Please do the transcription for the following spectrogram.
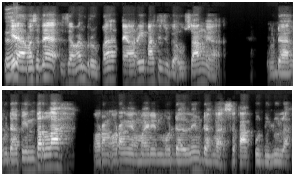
Iya, maksudnya zaman berubah, teori pasti juga usang ya. Udah udah pinter lah orang-orang yang mainin modal ini udah nggak sekaku dulu lah.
